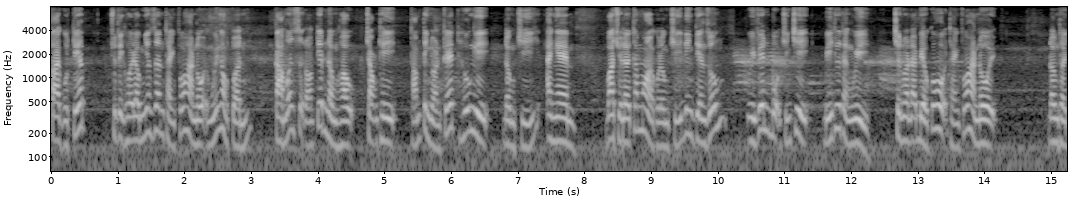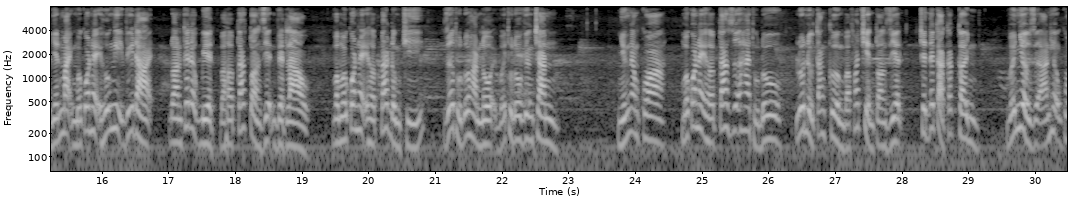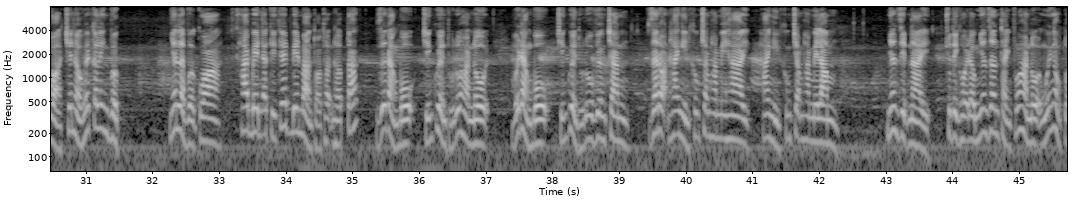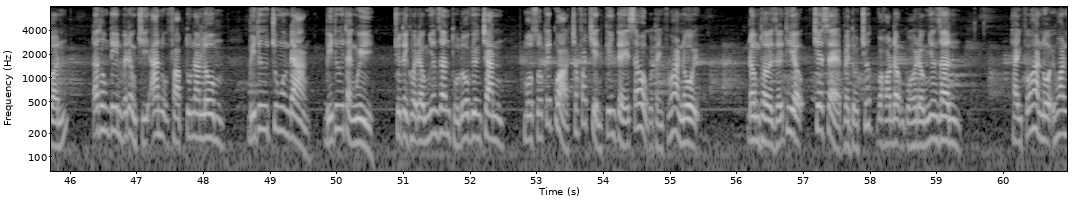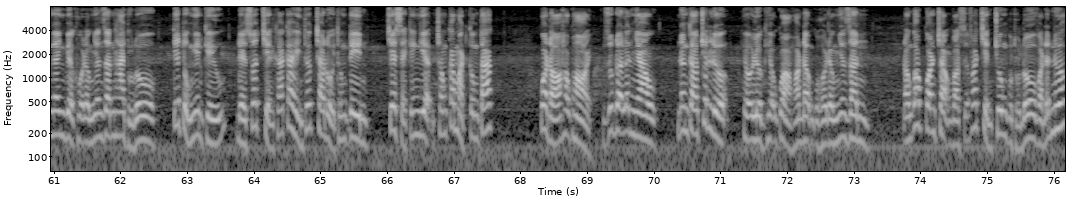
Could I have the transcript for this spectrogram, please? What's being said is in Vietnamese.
Tại cuộc tiếp, Chủ tịch Hội đồng nhân dân thành phố Hà Nội Nguyễn Ngọc Tuấn cảm ơn sự đón tiếp nồng hậu, trọng thị, thắm tình đoàn kết, hữu nghị, đồng chí, anh em và chuyển lời thăm hỏi của đồng chí Đinh Tiến Dũng, Ủy viên Bộ Chính trị, Bí thư Thành ủy, Trưởng đoàn đại biểu Quốc hội thành phố Hà Nội. Đồng thời nhấn mạnh mối quan hệ hữu nghị vĩ đại, đoàn kết đặc biệt và hợp tác toàn diện Việt Lào và mối quan hệ hợp tác đồng chí giữa thủ đô Hà Nội với thủ đô Viêng Chăn. Những năm qua, mối quan hệ hợp tác giữa hai thủ đô luôn được tăng cường và phát triển toàn diện trên tất cả các kênh với nhiều dự án hiệu quả trên hầu hết các lĩnh vực. Nhất là vừa qua, hai bên đã ký kết biên bản thỏa thuận hợp tác giữa Đảng bộ, chính quyền thủ đô Hà Nội với Đảng bộ, chính quyền thủ đô Viêng Chăn giai đoạn 2022-2025. Nhân dịp này, Chủ tịch Hội đồng nhân dân thành phố Hà Nội Nguyễn Ngọc Tuấn đã thông tin với đồng chí Anu Phạp Tunan Lôm, Bí thư Trung ương Đảng, Bí thư Thành ủy, Chủ tịch Hội đồng nhân dân thủ đô Viêng Chăn một số kết quả trong phát triển kinh tế xã hội của thành phố Hà Nội. Đồng thời giới thiệu, chia sẻ về tổ chức và hoạt động của Hội đồng nhân dân. Thành phố Hà Nội hoan nghênh việc Hội đồng nhân dân hai thủ đô tiếp tục nghiên cứu, đề xuất triển khai các hình thức trao đổi thông tin, chia sẻ kinh nghiệm trong các mặt công tác. Qua đó học hỏi, giúp đỡ lẫn nhau, nâng cao chất lượng, hiệu lực hiệu quả hoạt động của Hội đồng nhân dân, đóng góp quan trọng vào sự phát triển chung của thủ đô và đất nước.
